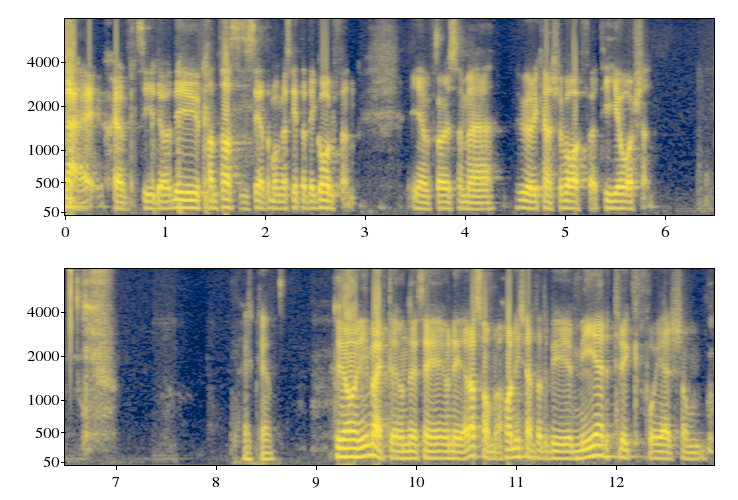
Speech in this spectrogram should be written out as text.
Nej, skämt åsido. Det är ju fantastiskt att se att många har hittat i golfen i jämförelse med hur det kanske var för tio år sedan. Verkligen. Hur har ni märkt det under, say, under era somrar? Har ni känt att det blir mer tryck på er som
